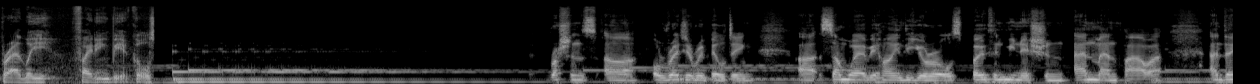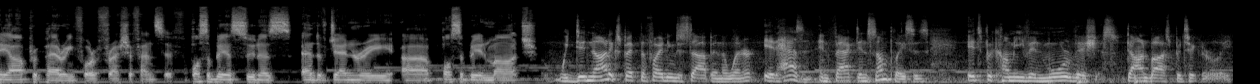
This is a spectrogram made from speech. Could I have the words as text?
Bradley fighting vehicles. Russians are already rebuilding uh, somewhere behind the Urals, both in munition and manpower, and they are preparing for a fresh offensive, possibly as soon as end of January, uh, possibly in March. We did not expect the fighting to stop in the winter. It hasn't. In fact, in some places, it's become even more vicious, Donbass particularly.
